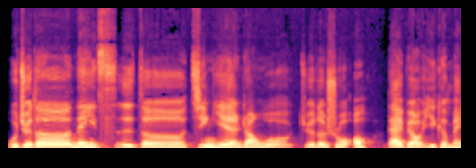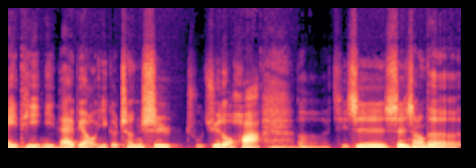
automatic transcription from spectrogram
我觉得那一次的经验让我觉得说，哦，代表一个媒体，你代表一个城市出去的话，呃，其实身上的。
